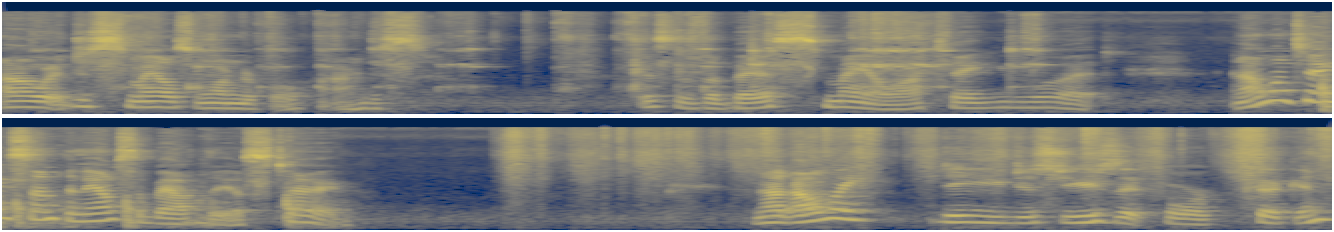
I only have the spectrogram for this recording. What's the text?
Oh, it just smells wonderful. I just, this is the best smell, I tell you what. And I want to tell you something else about this too. Not only do you just use it for cooking,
